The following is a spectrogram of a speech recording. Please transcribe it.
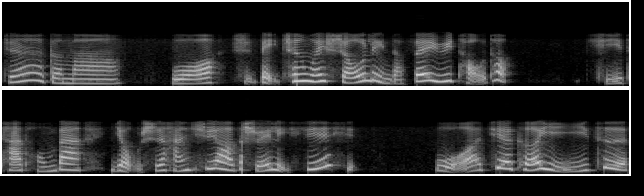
这个嘛，我是被称为首领的飞鱼头头，其他同伴有时还需要在水里歇歇，我却可以一次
